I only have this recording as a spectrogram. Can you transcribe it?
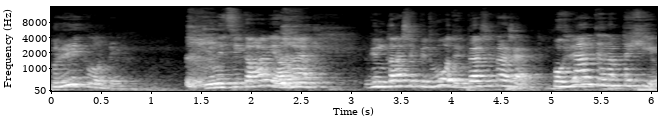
приклади. Не цікаві, але він далі підводить, далі каже, погляньте на птахів.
